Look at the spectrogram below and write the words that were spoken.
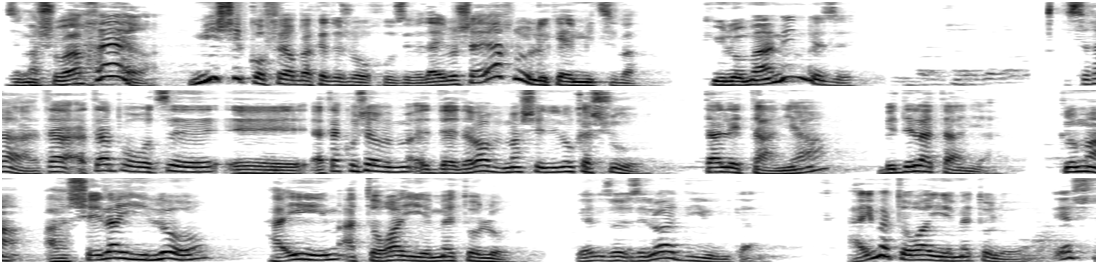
זה משהו אחר. מי שכופר בקדוש ברוך הוא זה ודאי לא שייך לו לקיים מצווה, כי הוא לא מאמין בזה. סליחה, אתה, אתה פה רוצה, אה, אתה קושר דבר במה שאיננו קשור. תא תניא בדלה תניא. כלומר, השאלה היא לא האם התורה היא אמת או לא. כן? זה, זה לא הדיון כאן. האם התורה היא אמת או לא, יש,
